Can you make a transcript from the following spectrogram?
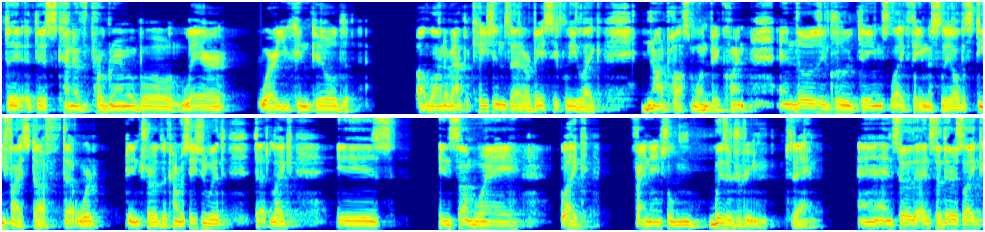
the, this kind of programmable layer where you can build a lot of applications that are basically like not possible in Bitcoin. And those include things like famously all this DeFi stuff that we're intro the conversation with that like is in some way like financial wizardry today. And, and so, and so there's like,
